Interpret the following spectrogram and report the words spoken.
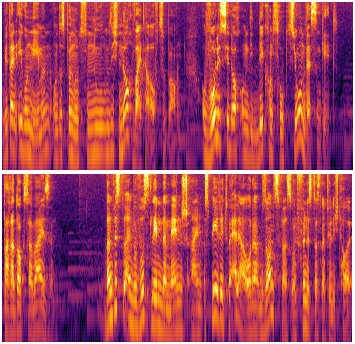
wird dein Ego nehmen und es benutzen, nur um sich noch weiter aufzubauen. Obwohl es jedoch um die Dekonstruktion dessen geht. Paradoxerweise. Dann bist du ein bewusst lebender Mensch, ein spiritueller oder sonst was und findest das natürlich toll.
